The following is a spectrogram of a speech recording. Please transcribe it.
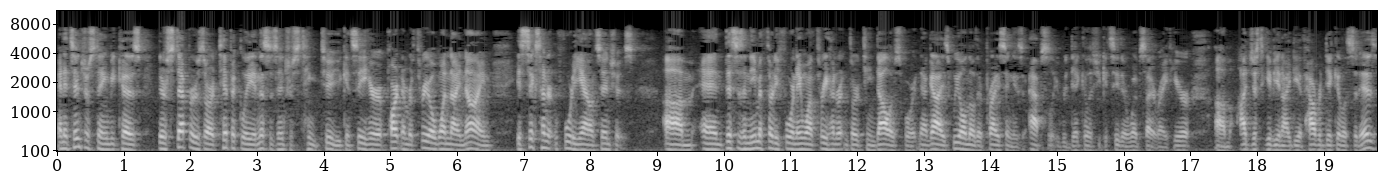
and it's interesting because their steppers are typically, and this is interesting too, you can see here part number 30199 is 640 ounce inches. Um, and this is a NEMA 34, and they want $313 for it. Now, guys, we all know their pricing is absolutely ridiculous. You can see their website right here. Um, I, just to give you an idea of how ridiculous it is,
